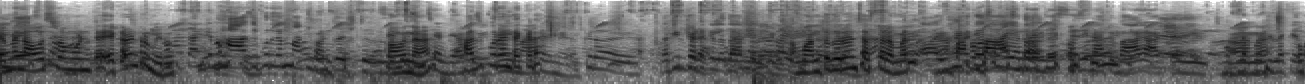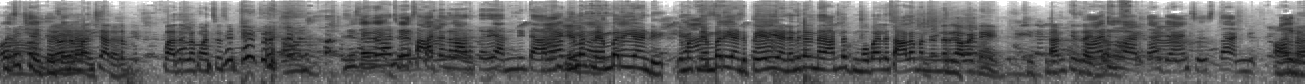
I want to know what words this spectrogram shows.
ఏమైనా అవసరం ఉంటే ఎక్కడ ఉంటారు మీరు హాజీపూర్ కానీ మాకు ఇంట్రెస్ట్ అవునా? హాజీపూర్ అంటే ఎక్కడ? అమ్మ, అంత దూరం నుంచి వస్తారా మరి? బాగా ఎంకరేజ్ చేస్తుంది. నాకు బాగా ఆడుతుంది ఒకటే చేతి మంచి అత్త పదలకు మంచి సెట్ అవుతుంది నిజంగా పాటలు పాడుతుంది అన్ని టాలెంట్. ఈమెకు నెంబర్ ఇవ్వండి ఈమెకు నెంబర్ ఇవ్వండి పేరు ఇవ్వండి ఎందుకంటే నా దాంట్లో మొబైల్ చాలా మంది ఉన్నారు కాబట్టి అవునా?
